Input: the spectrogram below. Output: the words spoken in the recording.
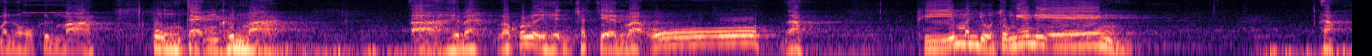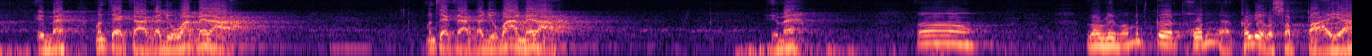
มโนขึ้นมาปรุงแต่งขึ้นมา อ่าเห็นไหมเราก็เลยเห็นชัดเจนว่า โอ้นะผีมันอยู่ตรงนี้นี่เองอะเห็นไหมมันแตกต่างกับอยู่วัดไหมล่ะ มันแตกต่างกับอยู่บ้านไหมล่ะ เห็นไหมเออ เราเลยว่ามันเกิดผลอะเขาเรียกว่าสปายะ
